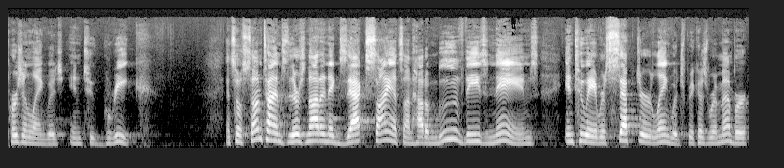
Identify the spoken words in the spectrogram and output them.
Persian language, into Greek. And so sometimes there's not an exact science on how to move these names into a receptor language because remember,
